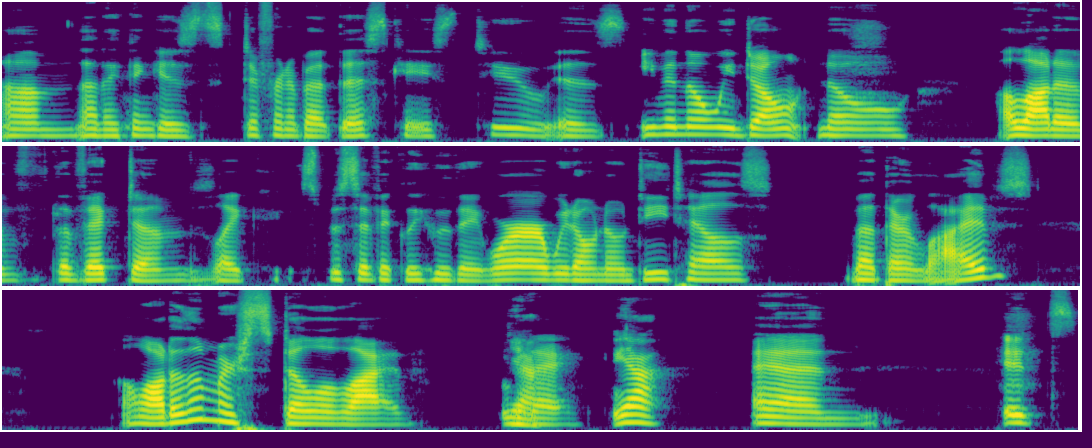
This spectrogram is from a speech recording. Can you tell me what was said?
um, that I think is different about this case too is even though we don't know a lot of the victims, like specifically who they were, we don't know details about their lives. A lot of them are still alive Yeah. today, Yeah, and it's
